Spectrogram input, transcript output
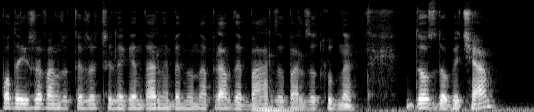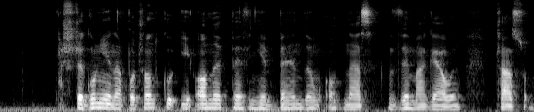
Podejrzewam, że te rzeczy legendarne będą naprawdę bardzo, bardzo trudne do zdobycia szczególnie na początku i one pewnie będą od nas wymagały czasu.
